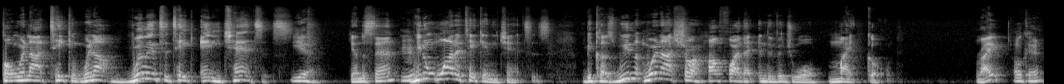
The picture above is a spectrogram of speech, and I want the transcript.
but we're not taking we're not willing to take any chances Yeah. you understand mm-hmm. we don't want to take any chances because we, we're not sure how far that individual might go right? Okay.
